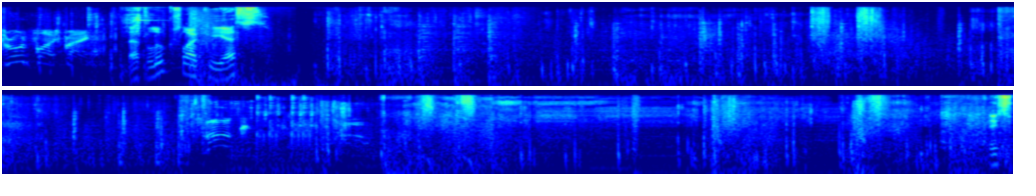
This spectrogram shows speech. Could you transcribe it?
Throwing flashbang. That looks like a yes. Smoke. This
